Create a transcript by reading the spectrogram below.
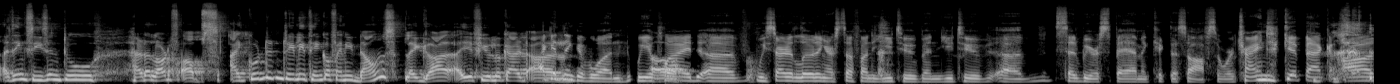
I think season two had a lot of ups. I couldn't really think of any downs. Like uh, if you look at, our, I can think of one. We oh. applied. Uh, we started loading our stuff onto YouTube, and YouTube uh, said we were spam and kicked us off. So we're trying to get back on.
